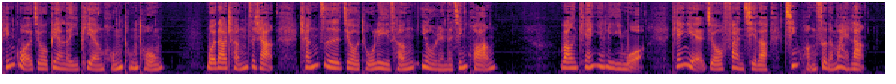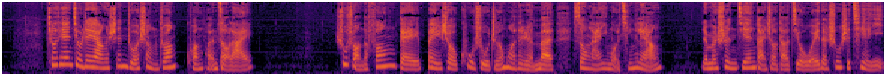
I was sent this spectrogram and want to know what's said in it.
苹果就变了一片红彤彤；抹到橙子上，橙子就涂了一层诱人的金黄；往田野里一抹，田野就泛起了金黄色的麦浪。秋天就这样身着盛装，款款走来。舒爽的风给备受酷暑折磨的人们送来一抹清凉，人们瞬间感受到久违的舒适惬意，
